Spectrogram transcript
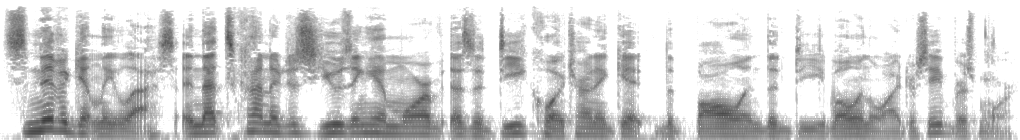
Significantly less. And that's kind of just using him more as a decoy, trying to get the ball in the Deebo and the wide receivers more.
